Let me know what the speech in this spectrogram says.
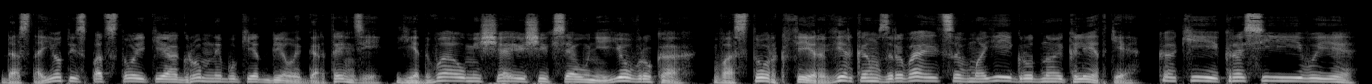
Достает из-под стойки огромный букет белых гортензий, едва умещающихся у нее в руках. Восторг фейерверком взрывается в моей грудной клетке. Какие красивые!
